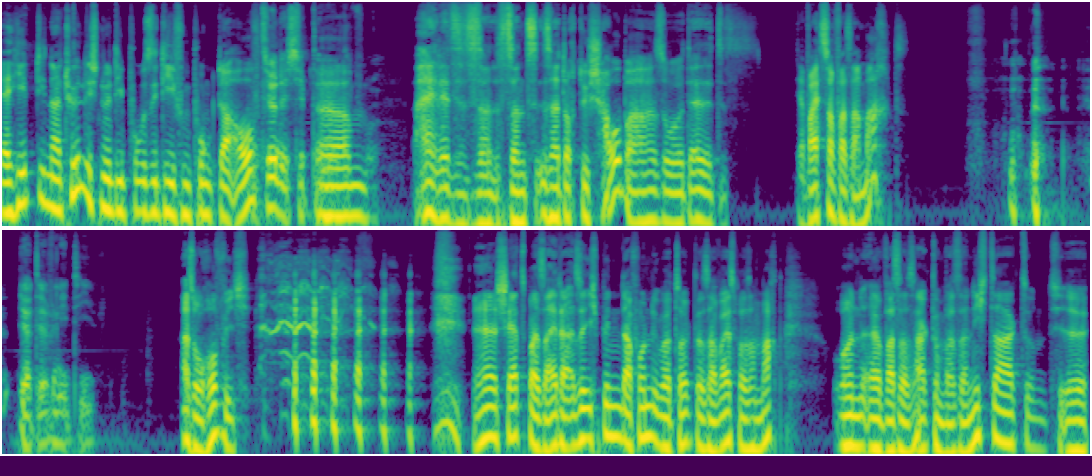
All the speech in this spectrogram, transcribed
der hebt die natürlich nur die positiven Punkte auf. Natürlich hebt er. Ähm, ist, sonst ist er doch durchschaubar. So, der, der weiß doch, was er macht. ja, definitiv. Also hoffe ich. Scherz beiseite. Also ich bin davon überzeugt, dass er weiß, was er macht und äh, was er sagt und was er nicht sagt. Und äh,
